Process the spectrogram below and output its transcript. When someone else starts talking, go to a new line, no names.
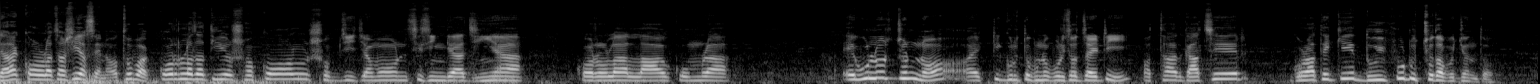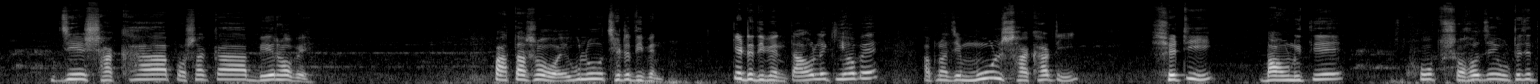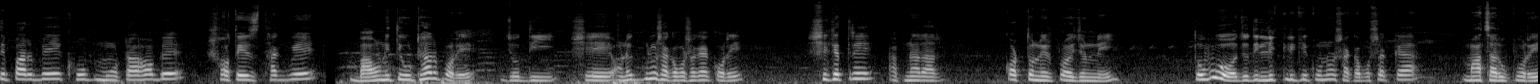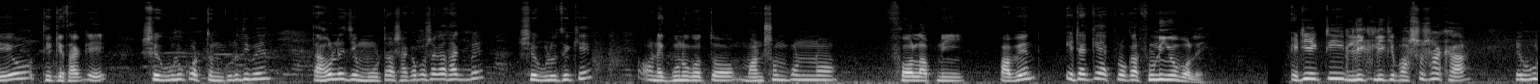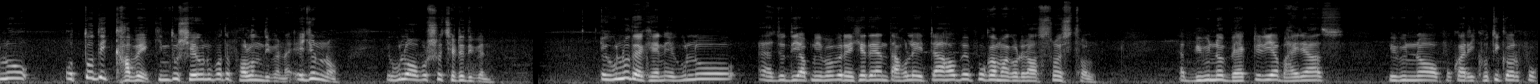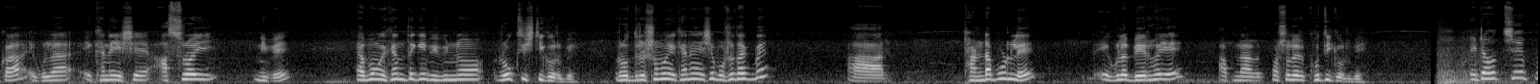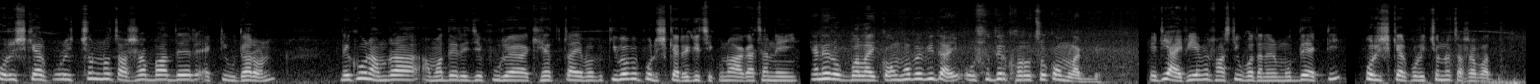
যারা করলা চাষি আছেন অথবা করলা জাতীয় সকল সবজি, যেমন সিসিঙ্গা, ঝিঙা, করলা, লাউ, কুমড়া, এগুলোর জন্য একটি গুরুত্বপূর্ণ পরিচর্যা এটি, অর্থাৎ গাছের গোড়া থেকে দুই ফুট উচ্চতা পর্যন্ত যে শাখা প্রশাখা বের হবে পাতাসহ এগুলো ছেটে দিবেন, কেটে দিবেন, তাহলে কি হবে? আপনার যে মূল শাখাটি, সেটি বাউনিতে খুব সহজে উঠে যেতে পারবে, খুব মোটা হবে, সতেজ থাকবে। বাউনিতে ওঠার পরে যদি সে অনেকগুলো শাখা পোশাখা করে, সেক্ষেত্রে আপনার আর কর্তনের প্রয়োজন নেই। তবুও যদি লিকলিকে কোনো শাখা পোশাকা মাচার উপরেও থেকে থাকে, সেগুলো কর্তন করে দিবেন। তাহলে যে মোটা শাখা পোশাকা থাকবে, সেগুলো থেকে অনেক গুণগত, মানসম্পন্ন ফল আপনি পাবেন। এটাকে এক প্রকার প্রুনিংও বলে। এটি একটি লিকলিকে পার্শ্ব শাখা, এগুলো অত্যধিক খাবে, কিন্তু সেই অনুপাতে ফলন দিবে না। এই জন্য এগুলো অবশ্যই ছেটে দিবেন। এগুলো দেখেন, এগুলো যদি আপনি এভাবে রেখে দেন, তাহলে এটা হবে পোকামাকড়ের আশ্রয়স্থল। বিভিন্ন ব্যাকটেরিয়া, ভাইরাস, বিভিন্ন অপকারী, ক্ষতিকর পোকা, এগুলা এখানে এসে আশ্রয় নিবে এবং এখান থেকে বিভিন্ন রোগ সৃষ্টি করবে। রৌদ্রের সময় এখানে এসে বসে থাকবে আর ঠান্ডা পড়লে এগুলো বের হয়ে আপনার ফসলের ক্ষতি করবে। এটা হচ্ছে পরিষ্কার, পরিচ্ছন্ন চাষাবাদের একটি উদাহরণ। দেখুন, আমরা আমাদের এই যে পুরা ক্ষেতটা এভাবে কীভাবে পরিষ্কার রেখেছি, কোনো আগাছা নেই। এখানে রোগবালাই কম হবে বিদায় ওষুধের খরচও কম লাগবে। এটি আইভিএম এর পাঁচটি উপাদানের মধ্যে একটি পরিষ্কার, পরিচ্ছন্ন চাষাবাদ।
